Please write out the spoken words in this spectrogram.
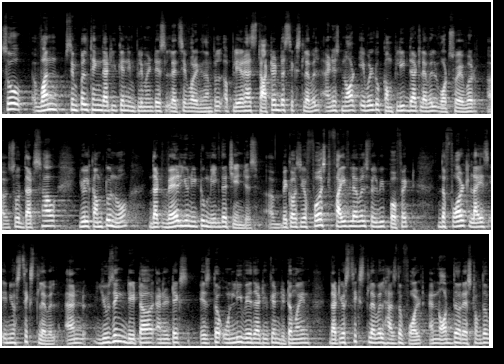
So one simple thing that you can implement is let's say for example a player has started the sixth level and is not able to complete that level whatsoever. Uh, so that's how you will come to know that where you need to make the changes uh, because your first five levels will be perfect. The fault lies in your sixth level and using data analytics is the only way that you can determine that your sixth level has the fault and not the rest of the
